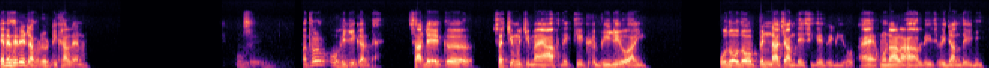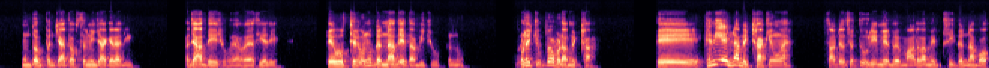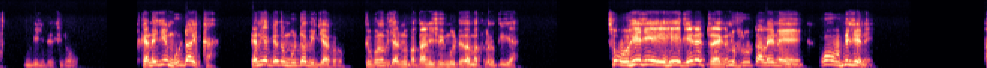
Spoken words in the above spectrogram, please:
ਕਹਿੰਦੇ ਫਿਰ ਇਹ ਡਬਲ ਰੋਟੀ ਖਾ ਲੈਣ। ਜੀ। ਮਤਲਬ ਉਹੀ ਜੀ ਗੱਲ ਹੈ। ਸਾਡੇ ਇੱਕ ਸੱਚੀ ਮੁੱਚੀ ਮੈਂ ਆਪ ਦੇਖੀ ਇੱਕ ਵੀਡੀਓ ਆਈ। ਉਦੋਂ ਉਦੋਂ ਪਿੰਡਾਂ ਚ ਆਉਂਦੇ ਸੀਗੇ ਵੀਡੀਓ। ਐ ਹੁਣ ਵਾਲਾ ਹਾਲ ਸੀ ਵੀ ਜਾਂਦੇ ਹੀ ਨਹੀਂ। ਹੁਣ ਤਾਂ ਪੰਚਾਇਤ ਅਫਸਰ ਨਹੀਂ ਜਾ ਕੇ ਰਾਜੀ। ਆਜ਼ਾਦ ਦੇਸ਼ ਹੋਇਆ ਹੋਇਆ ਸੀ ਅਜੇ ਤੇ ਉੱਥੇ ਉਹਨੂੰ ਗੰਨਾ ਦੇਤਾ ਵੀ ਚੂਪਣ ਨੂੰ। ਉਹਨੇ ਚੁੱਪਾ ਬੜਾ ਮਿੱਠਾ। ਤੇ ਕਹਿੰਦੀ, ਇਹ ਇੰਨਾ ਮਿੱਠਾ ਕਿਉਂ ਹੈ? ਸਾਡੇ ਉੱਥੇ ਧੂਰੀ ਮੇਲ, ਮਾਲਵਾ ਮੇ ਸੀ ਗੰਨਾ ਬਹੁਤ ਬੀਜਦੇ ਸੀ ਲੋਕ। ਕਹਿੰਦੇ, ਜੀ, ਇਹ ਮੁੱਢਾ ਇੱਕ ਹੈ। ਕਹਿੰਦੀ, ਅੱਗੇ ਤੋਂ ਮੁੱਢਾ ਬੀਜਿਆ ਕਰੋ। ਕਿਉਂਕਿ ਉਹਨੂੰ ਵਿਚਾਰ ਨੂੰ ਪਤਾ ਨਹੀਂ ਸੀ ਮੁੱਢੇ ਦਾ ਮਤਲਬ ਕੀ ਹੈ। ਸੋ ਉਹ ਜੇ, ਇਹ ਜਿਹੜੇ ਡਰੈਗਨ ਫਰੂਟ ਵਾਲੇ ਨੇ, ਉਹ ਉਹ ਜਿਹੇ ਨੇ।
